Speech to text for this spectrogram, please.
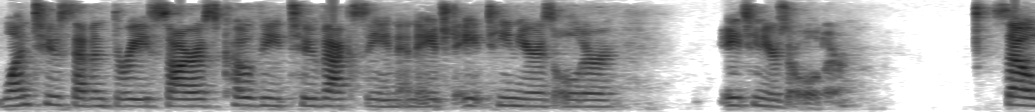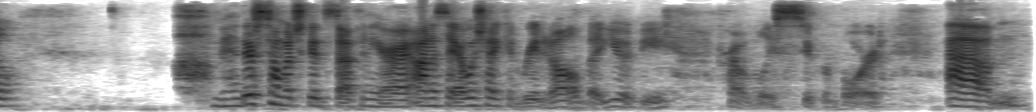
1273 SARS CoV 2 vaccine in aged 18 years older. 18 years or older. So Oh man, there's so much good stuff in here. I, honestly, I wish I could read it all, but you would be probably super bored. Um,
